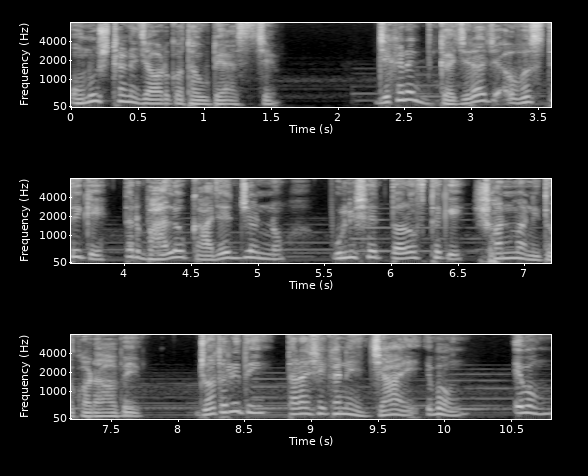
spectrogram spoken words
অনুষ্ঠানে যাওয়ার কথা উঠে আসছে। যেখানে গজরাজ অবস্থিকে তার ভালো কাজের জন্য পুলিশের তরফ থেকে সম্মানিত করা হবে। যথারীতি তারা সেখানে যায় এবং এবং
